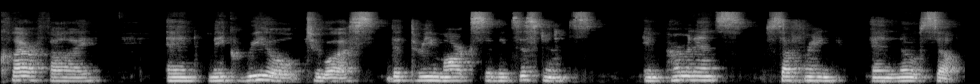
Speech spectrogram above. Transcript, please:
clarify, and make real to us the three marks of existence impermanence, suffering, and no self.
